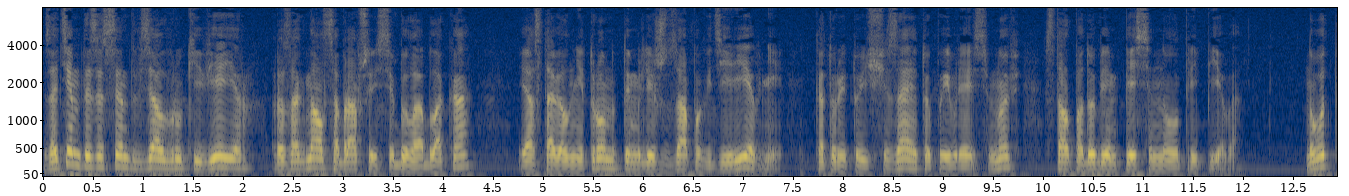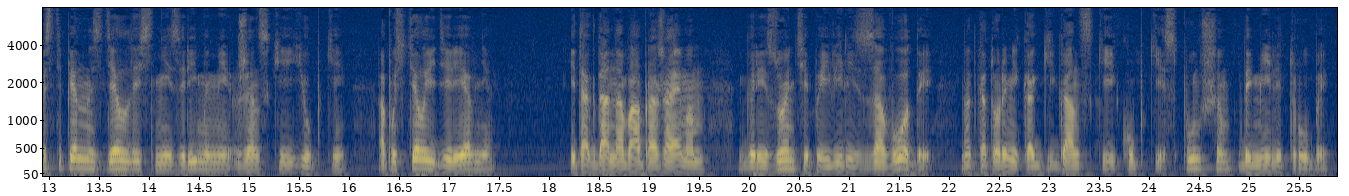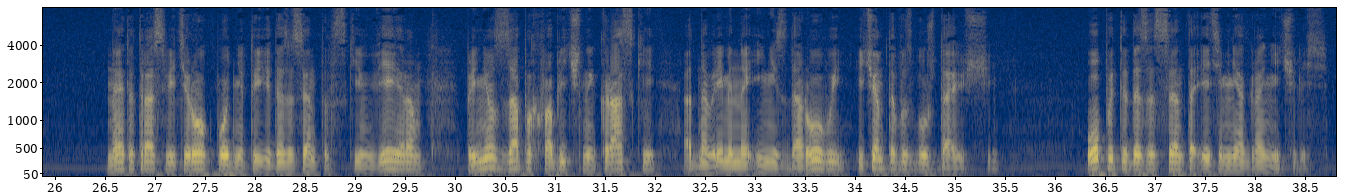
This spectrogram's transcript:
Затем Дезесент взял в руки веер, разогнал собравшиеся было облака и оставил нетронутым лишь запах деревни, который то исчезая, то появляясь вновь, стал подобием песенного припева. Но вот постепенно сделались незримыми женские юбки, опустела и деревня, и тогда на воображаемом горизонте появились заводы, над которыми, как гигантские кубки с пуншем, дымили трубы. На этот раз ветерок, поднятый дезесентовским веером, принес запах фабричной краски, одновременно и нездоровый, и чем-то возбуждающий. Опыты дезесента этим не ограничились.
